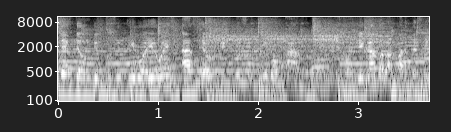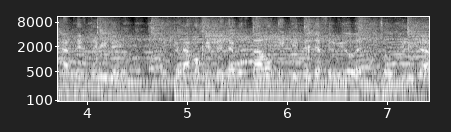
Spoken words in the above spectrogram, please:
desde un dispositivo iOS hacia un dispositivo Android. Hemos llegado a la parte final de este video. Esperamos que te haya gustado y que te haya servido de mucha utilidad.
